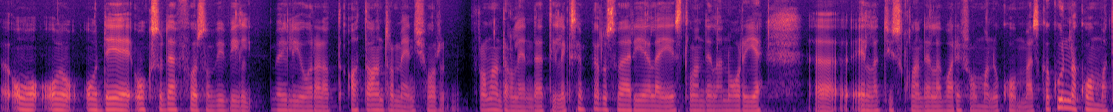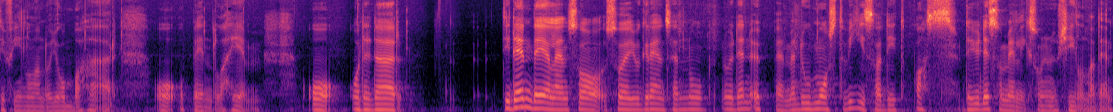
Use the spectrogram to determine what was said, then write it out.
och, och, och, det är också därför som vi vill möjliggöra att, att andra människor från andra länder, till exempel Sverige, eller Estland, eller Norge, uh, eller Tyskland eller varifrån man nu kommer, ska kunna komma till Finland och jobba här och, och pendla hem. Och, och det där till den delen så, så är ju gränsen nog, nu är den öppen, men du måste visa ditt pass. Det är ju det som är liksom skillnaden.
